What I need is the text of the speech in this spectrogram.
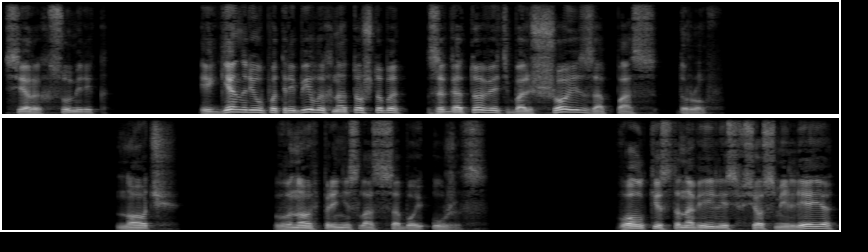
серых сумерек, и Генри употребил их на то, чтобы заготовить большой запас дров. Ночь вновь принесла с собой ужас. Волки становились все смелее,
